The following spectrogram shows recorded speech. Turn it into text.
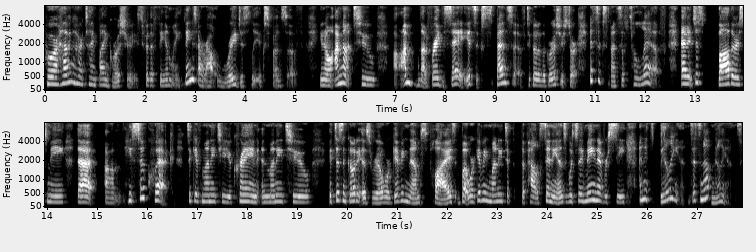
who are having a hard time buying groceries for the family. Things are outrageously expensive. You know, I'm not too, I'm not afraid to say it's expensive to go to the grocery store. It's expensive to live. And it just bothers me that um, he's so quick to give money to Ukraine and money to it doesn't go to Israel. We're giving them supplies, but we're giving money to the Palestinians, which they may never see. And it's billions. It's not millions,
